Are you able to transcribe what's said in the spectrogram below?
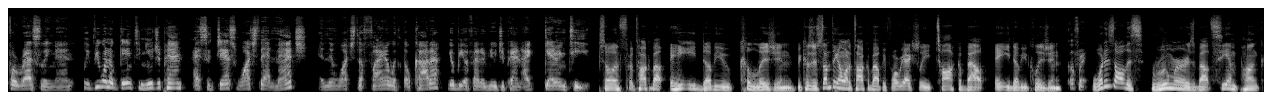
for wrestling, man. If you want to get into New Japan, I suggest watch that match and then watch the final with Okada. You'll be a fan of New Japan. I guarantee you. So let's talk about AEW Collision because there's something I want to talk about before we actually talk about AEW Collision. Go for it. What is all this rumors about CM Punk,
